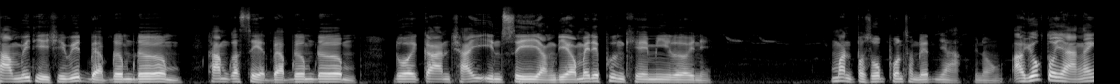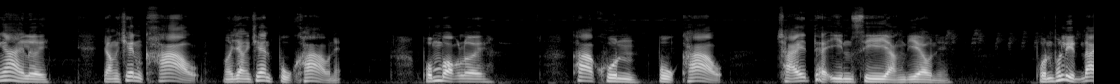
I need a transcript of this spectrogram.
ทำวิถีชีวิตแบบเดิมๆ ทำเกษตรแบบเดิมๆ โดยการใช้อินทรีย์อย่างเดียวไม่ได้พึ่งเคมีเลยนี่ มันประสบผลสำเร็จยากพี่น้อง เอายกตัวอย่างง่าย ๆเลย อย่างเช่นข้าวเอออย่างเช่นปลูกข้าวเนี่ย ผมบอกเลย ถ้าคุณปลูกข้าว ใช้แต่อินทรีย์อย่างเดียวเนี่ยผลผลิตได้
